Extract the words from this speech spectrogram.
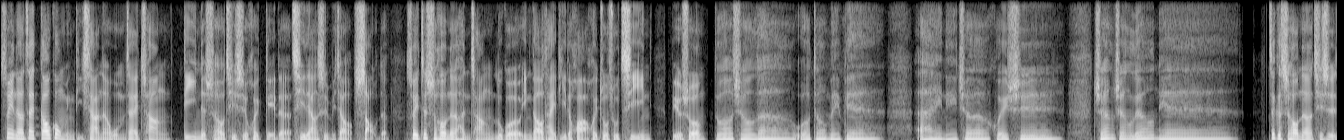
所以呢，在高共鸣底下呢，我们在唱低音的时候，其实会给的气量是比较少的。所以这时候呢，很长，如果音高太低的话，会做出气音。比如说，多久了我都没变，爱你这回事，整整六年。这个时候呢，其实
